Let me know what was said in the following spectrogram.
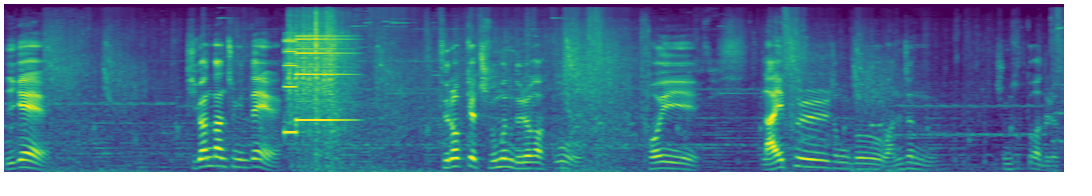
이게 기관단총인데 드럽게 줌은 느려갖고 거의 라이플 정도로 완전 줌속도가 느려서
